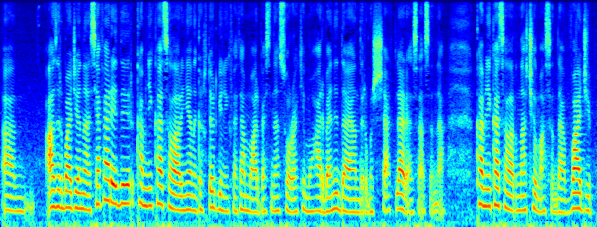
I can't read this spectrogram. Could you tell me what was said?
Azərbaycana səfər edir. Kommunikasiyaların, yəni 44 günlük Vətən müharibəsindən sonrakı müharibəni dayandırmış şərtlər əsasında kommunikasiyaların açılmasında vacib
